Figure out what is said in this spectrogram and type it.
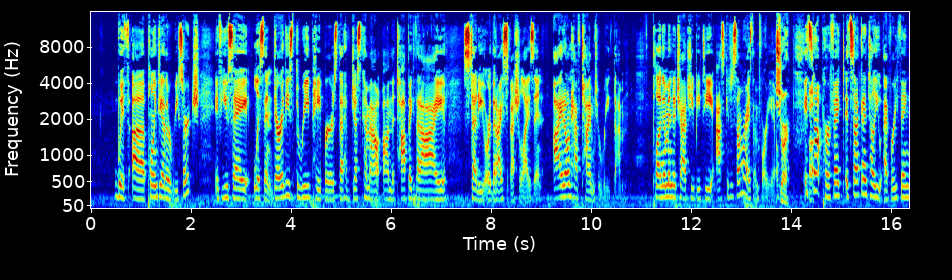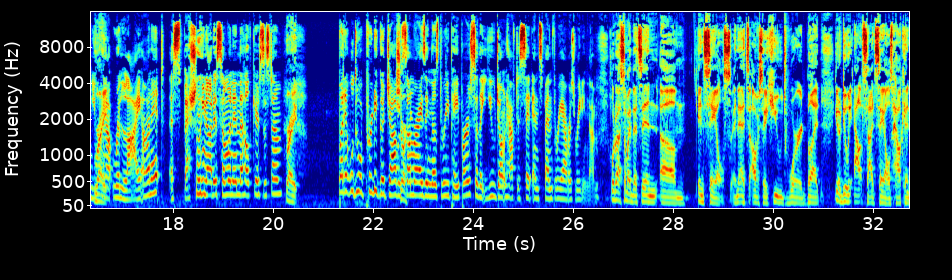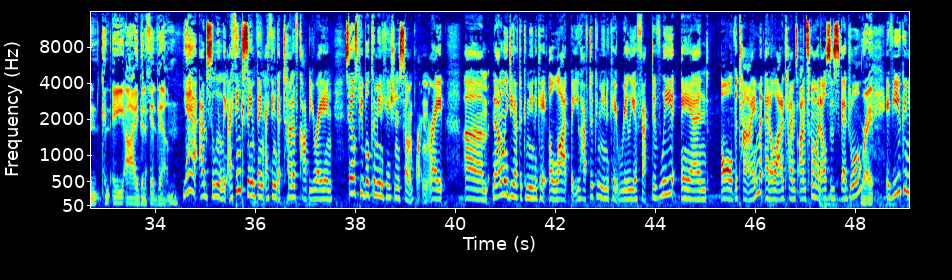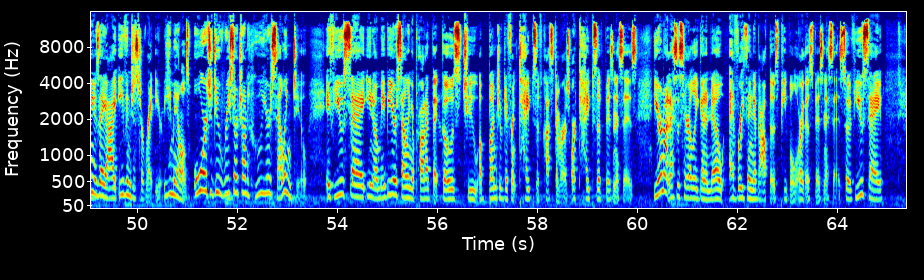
with uh, pulling together research. If you say, "Listen, there are these three papers that have just come out on the topic that I study or that I specialize in. I don't have time to read them." Plug them into ChatGPT. Ask it to summarize them for you. Sure. It's Uh, not perfect. It's not going to tell you everything. You Right. cannot rely on it, especially not as someone in the healthcare system Right. but it will do a pretty good job Sure. of summarizing those three papers so that you don't have to sit and spend three hours reading them. What about somebody that's in um, in sales? And that's obviously a huge word, but you know, doing outside sales, how can can AI benefit them? Yeah, absolutely. I think same thing. I think a ton of copywriting. Salespeople communication is so important, right? Um, not only do you have to communicate a lot, but you have to communicate really effectively and all the time, and a lot of times on someone else's schedule. Right. If you can use AI even just to write your emails or to do research on who you're selling to, if you say, you know, maybe you're selling a product that goes to a bunch of different types of customers or types of businesses, you're not necessarily going to know everything about those people or those businesses. So if you say,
